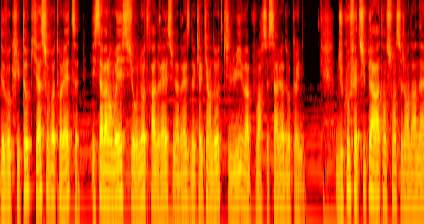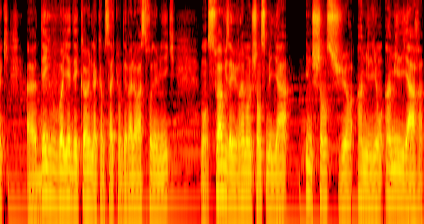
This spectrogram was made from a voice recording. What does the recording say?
de vos cryptos qu'il y a sur votre wallet, et ça va l'envoyer sur une autre adresse, une adresse de quelqu'un d'autre qui lui va pouvoir se servir de vos coins. Du coup, faites super attention à ce genre d'arnaque. Euh, dès que vous voyez des coins là comme ça qui ont des valeurs astronomiques, bon, soit vous avez vraiment de chance, mais il y a une chance sur un million, un milliard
